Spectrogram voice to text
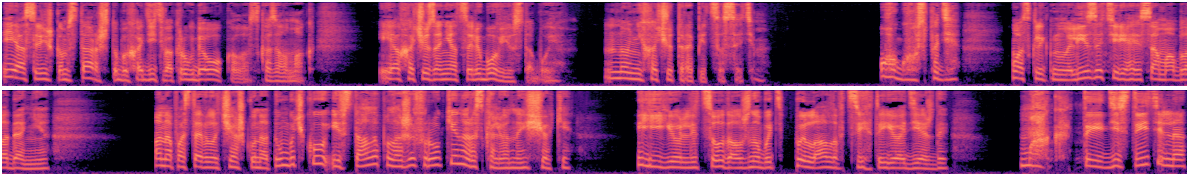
Я слишком стар, чтобы ходить вокруг да около, сказал Мак. Я хочу заняться любовью с тобой, но не хочу торопиться с этим. О, господи, воскликнула Лиза, теряя самообладание. Она поставила чашку на тумбочку и встала, положив руки на раскаленные щеки. Ее лицо должно быть пылало в цвет ее одежды. Мак, ты действительно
